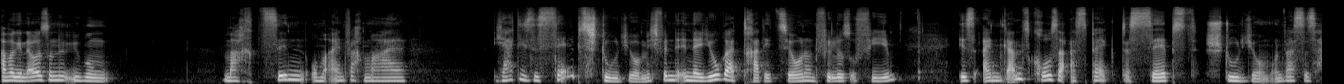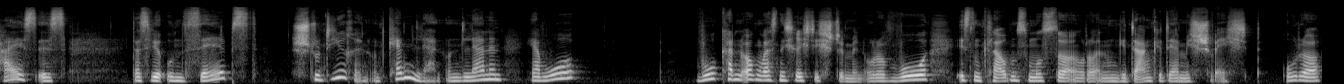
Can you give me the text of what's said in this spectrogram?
Aber genau so eine Übung macht Sinn, um einfach mal ja, dieses Selbststudium, ich finde in der Yoga-Tradition und Philosophie ist ein ganz großer Aspekt das Selbststudium. Und was das heißt, ist, dass wir uns selbst studieren und kennenlernen und lernen, ja, wo, wo kann irgendwas nicht richtig stimmen oder wo ist ein Glaubensmuster oder ein Gedanke, der mich schwächt oder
